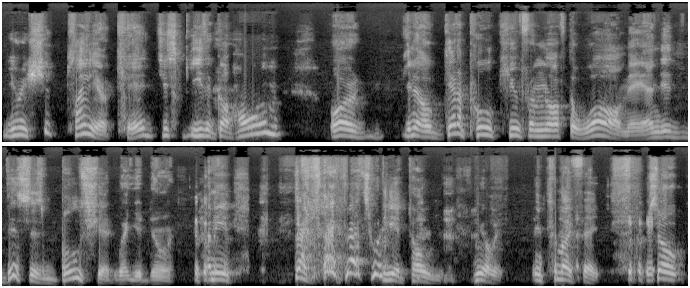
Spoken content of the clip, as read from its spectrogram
you're a shit player, kid. Just either go home or you know get a pool cue from off the wall, man. This is bullshit. What you're doing. I mean, that, that, that's what he had told me, really, into my face. So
